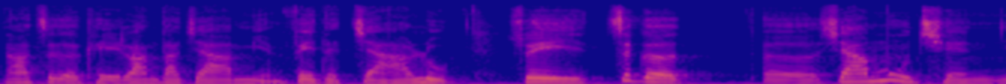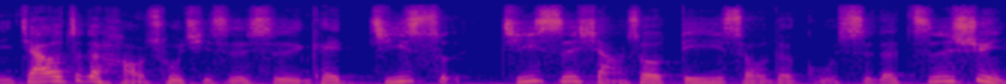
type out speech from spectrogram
那这个可以让大家免费的加入，所以这个。呃，像目前你加入这个好处，其实是你可以及时及时享受第一手的股市的资讯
